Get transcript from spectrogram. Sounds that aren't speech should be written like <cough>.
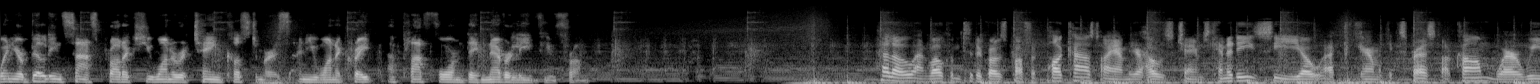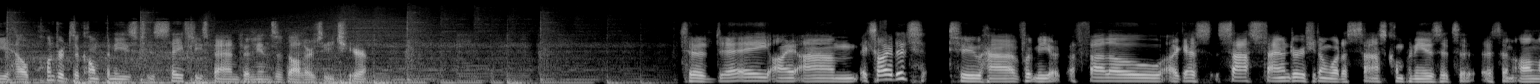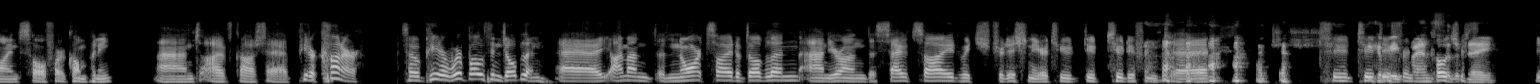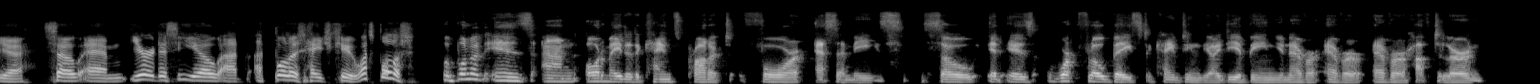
when you're building SaaS products, you want to retain customers and you want to create a platform they never leave you from. Hello, and welcome to the Gross Profit Podcast. I am your host, James Kennedy, CEO at procurementexpress.com, where we help hundreds of companies to safely spend billions of dollars each year. Today, I am excited to have with me a, a, fellow, I guess, SaaS founder. If you don't know what a SaaS company is, it's a it's an online software company. And I've got uh, Peter Connor. So, Peter, we're both in Dublin. Uh, I'm on the north side of Dublin, and you're on the south side, which traditionally are two two different uh, <laughs> two two different cultures. Yeah. So, um, you're the CEO at, at Bullet HQ. What's Bullet? Well, Bullet is an automated accounts product for SMEs. So it is workflow based accounting. The idea being you never, ever, ever have to learn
